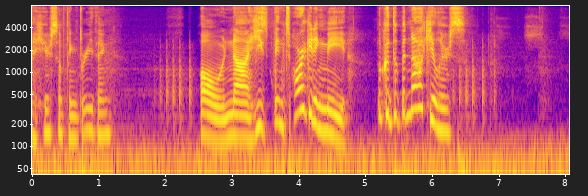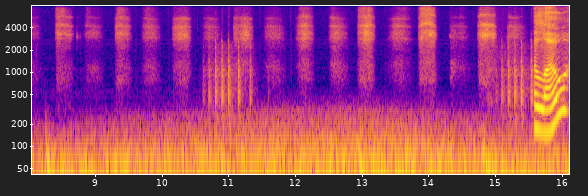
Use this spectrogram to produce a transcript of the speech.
I hear something breathing. Oh, nah, he's been targeting me. Look at the binoculars. Hello?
